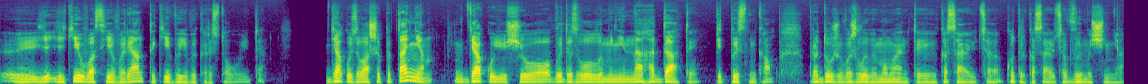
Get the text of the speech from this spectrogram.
е, який у вас є варіант, такий ви і використовуєте. Дякую за ваше питання. Дякую, що ви дозволили мені нагадати підписникам про дуже важливі моменти, касаються, котрі касаються вимощення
